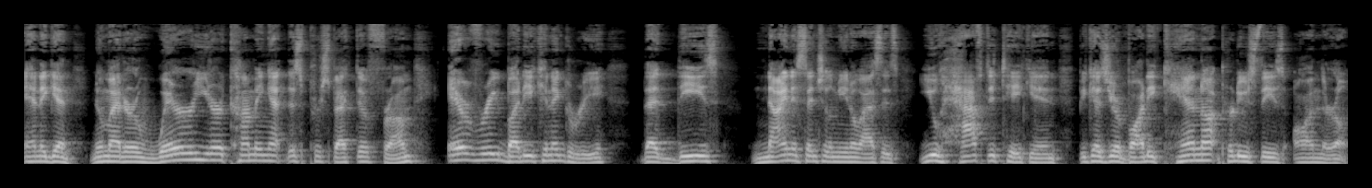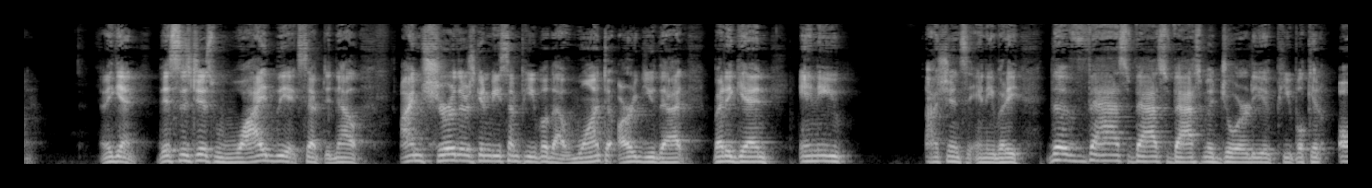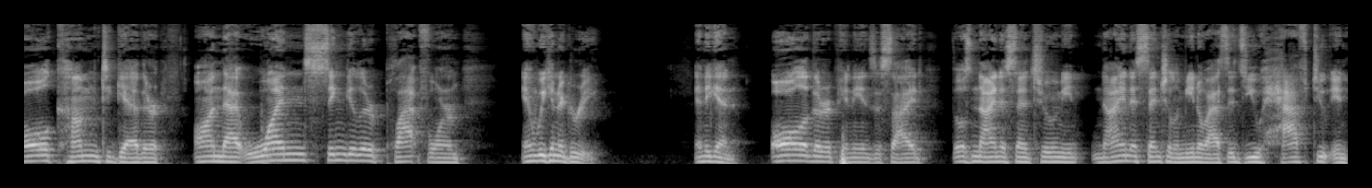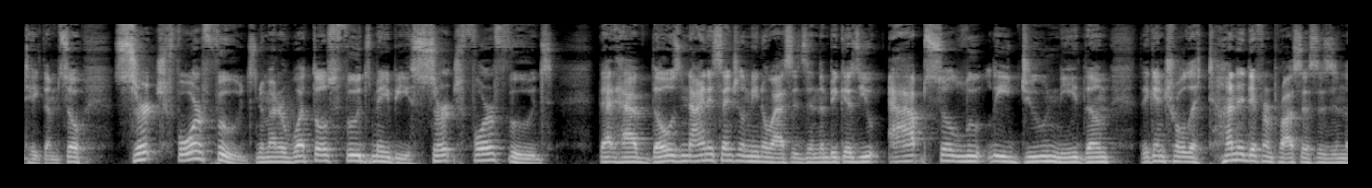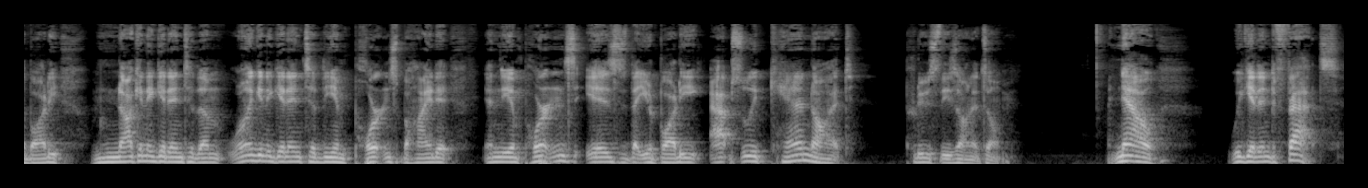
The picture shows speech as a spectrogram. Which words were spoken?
And again, no matter where you're coming at this perspective from, everybody can agree that these nine essential amino acids you have to take in because your body cannot produce these on their own. And again, this is just widely accepted. Now, I'm sure there's going to be some people that want to argue that, but again, any, I shouldn't say anybody, the vast, vast, vast majority of people can all come together on that one singular platform and we can agree. And again, all other opinions aside, those nine essential nine essential amino acids you have to intake them so search for foods no matter what those foods may be search for foods that have those nine essential amino acids in them because you absolutely do need them. They control a ton of different processes in the body. I'm not going to get into them. We're only going to get into the importance behind it. And the importance is that your body absolutely cannot produce these on its own. Now, we get into fats.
